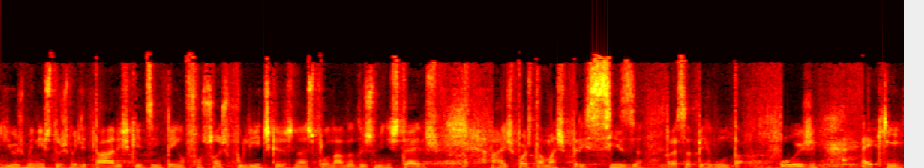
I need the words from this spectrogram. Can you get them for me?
E os ministros militares que desempenham funções políticas na esplanada dos ministérios? A resposta mais precisa para essa pergunta hoje é que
